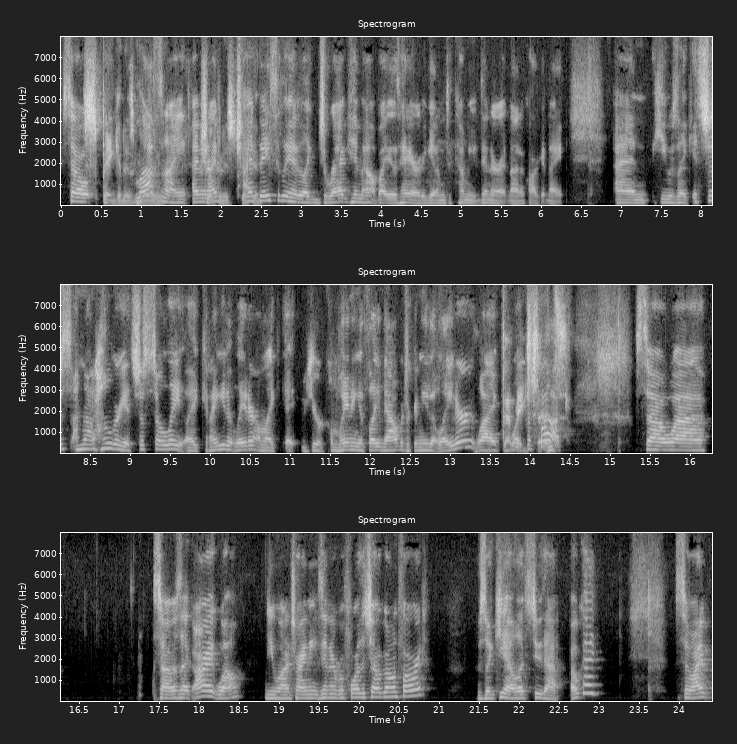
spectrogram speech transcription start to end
so spanking his last mind, night i mean I, I basically had to like drag him out by his hair to get him to come eat dinner at nine o'clock at night and he was like it's just i'm not hungry it's just so late like can i eat it later i'm like "Eh, you're complaining it's late now but you're gonna eat it later like That what makes the sense. fuck so uh so i was like all right well you want to try and eat dinner before the show going forward I was like yeah let's do that okay so i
